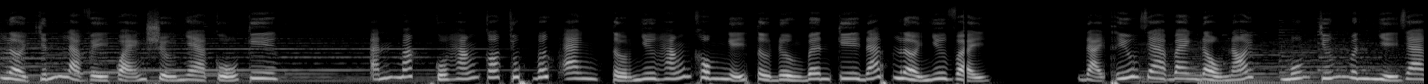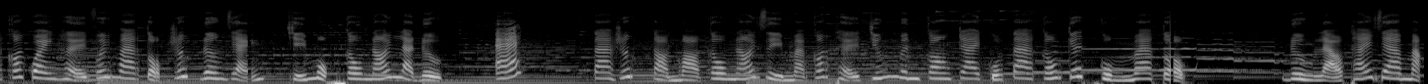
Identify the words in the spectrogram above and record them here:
lời chính là vị quản sự nhà cũ kia Ánh mắt của hắn có chút bất an, Tự như hắn không nghĩ từ đường bên kia đáp lời như vậy. Đại thiếu gia ban đầu nói, Muốn chứng minh nhị gia có quan hệ với ma tộc rất đơn giản, Chỉ một câu nói là được. Ác Ta rất tò mò câu nói gì mà có thể chứng minh con trai của ta cấu kết cùng ma tộc. Đường lão thái gia mặt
